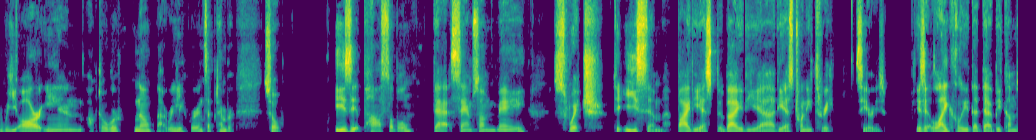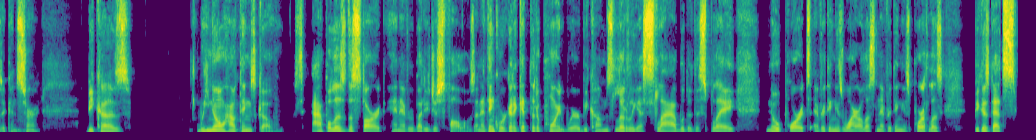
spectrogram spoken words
We are in October. No, not really. We're in September. So, is it possible that Samsung may switch to eSIM by the S by the uh, the S23 series? Is it likely that that becomes a concern? Because we know how things go. Apple is the start and everybody just follows. And I think we're going to get to the point where it becomes literally a slab with a display, no ports, everything is wireless and everything is portless because that's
